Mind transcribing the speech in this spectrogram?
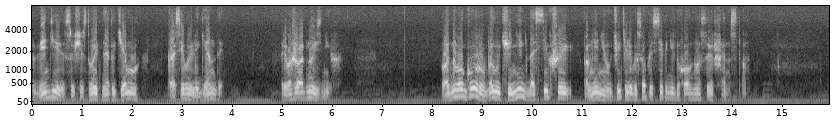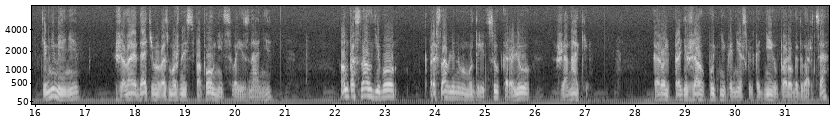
В Индии существуют на эту тему красивые легенды. Привожу одну из них. У одного гуру был ученик, достигший, по мнению учителя, высокой степени духовного совершенства. Тем не менее, желая дать ему возможность пополнить свои знания, он послал его к прославленному мудрецу королю Жанаке. Король продержал путника несколько дней у порога дворца,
